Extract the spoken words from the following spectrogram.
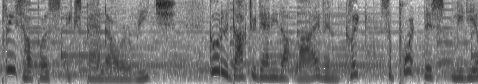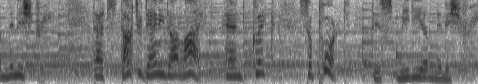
Please help us expand our reach. Go to drdanny.live and click Support This Media Ministry. That's drdanny.live and click Support This Media Ministry.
